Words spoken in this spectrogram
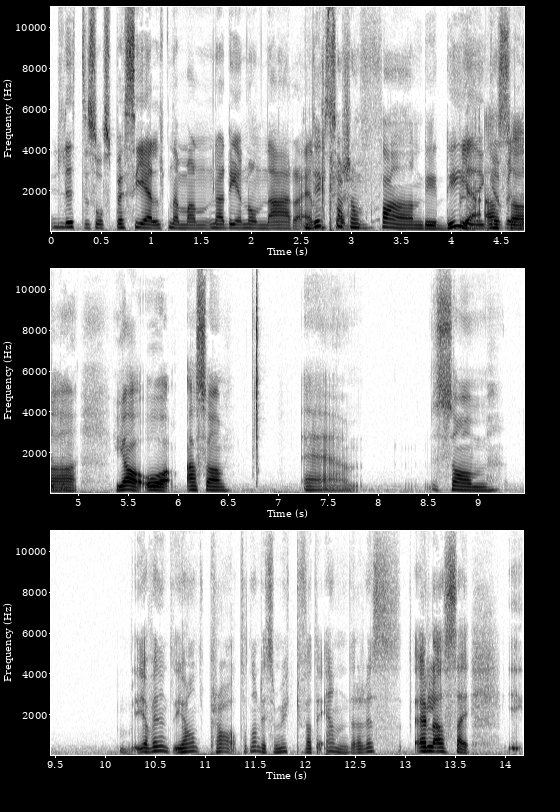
lite så speciellt när, man, när det är någon nära en Det är klart som fan det är det. Alltså, ja och alltså eh, som jag vet inte, jag har inte pratat om det så mycket för att det ändrades. Eller alltså, så här, i,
